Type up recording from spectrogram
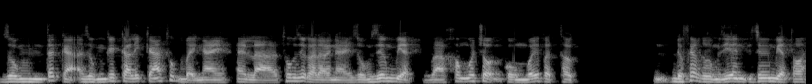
dùng tất cả dùng cái kali thuốc 7 ngày hay là thuốc giữ cả đời này dùng riêng biệt và không có trộn cùng với vật thực được phép dùng riêng riêng biệt thôi.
